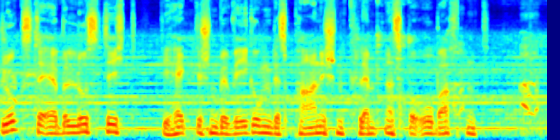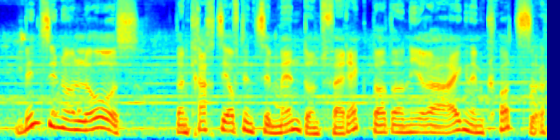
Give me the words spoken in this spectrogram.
gluckste er belustigt, die hektischen Bewegungen des panischen Klempners beobachtend. Bind sie nur los, dann kracht sie auf den Zement und verreckt dort an ihrer eigenen Kotze.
